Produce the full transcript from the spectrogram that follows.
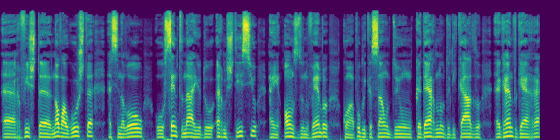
a revista Nova Augusta assinalou o centenário do armistício em 11 de novembro, com a publicação de um caderno dedicado à Grande Guerra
